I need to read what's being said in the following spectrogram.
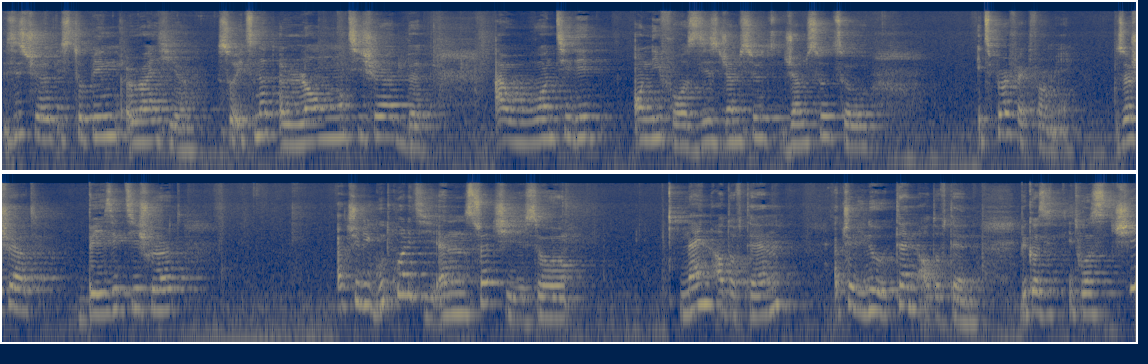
This shirt is stopping right here, so it's not a long t-shirt, but I wanted it only for this jumpsuit. Jumpsuit, so it's perfect for me. The shirt, basic t-shirt, actually good quality and stretchy, so 9 out of 10. Actually, no, 10 out of 10 because it, it was cheap.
